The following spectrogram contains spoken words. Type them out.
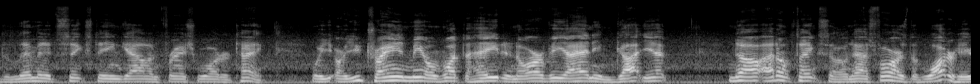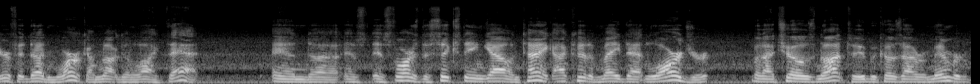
the limited 16 gallon freshwater tank. Well, are you training me on what to hate in an RV I hadn't even got yet? No, I don't think so. Now, as far as the water heater, if it doesn't work, I'm not going to like that. And uh, as, as far as the 16 gallon tank, I could have made that larger but I chose not to because I remember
